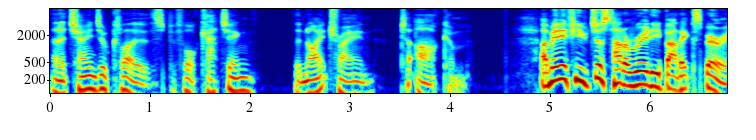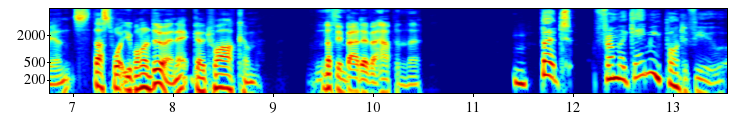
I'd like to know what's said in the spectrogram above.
and a change of clothes before catching the night train to Arkham. I mean, if you've just had a really bad experience, that's what you want to do in it. Go to Arkham. Nothing bad ever happened there. But from a gaming point of view,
